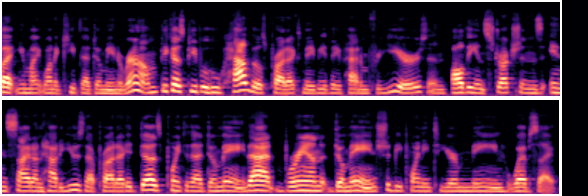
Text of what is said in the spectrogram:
but you might want to keep that domain around because people who have those products, maybe they've had them for years and all the instructions inside on how to use that product, it does point to that domain. That brand domain should be pointing to your main website.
